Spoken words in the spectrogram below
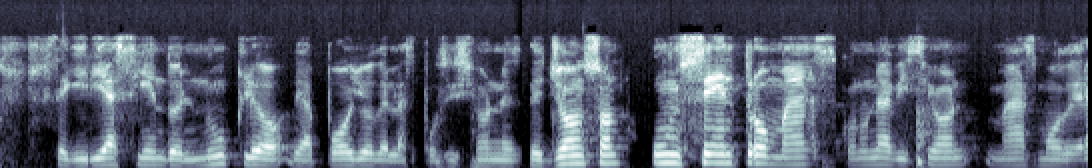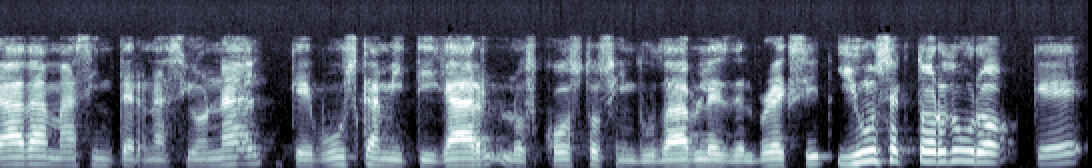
seguiría siendo el núcleo de apoyo de las posiciones de Johnson, un centro más con una visión más moderada, más internacional, que busca mitigar los costos indudables del Brexit y un sector duro que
